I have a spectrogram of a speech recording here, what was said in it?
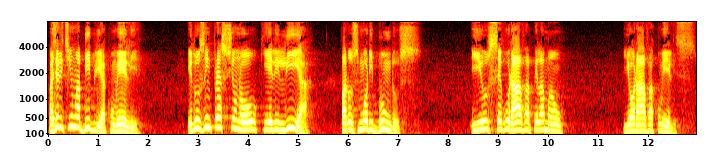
Mas ele tinha uma Bíblia com ele. E nos impressionou que ele lia para os moribundos e os segurava pela mão e orava com eles.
